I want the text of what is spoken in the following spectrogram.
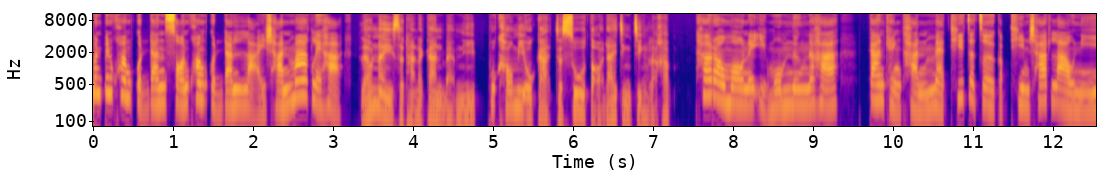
มันเป็นความกดดันซ้อนความกดดันหลายชั้นมากเลยค่ะ แล้วในสถานการณ์แบบนี้พวกเขามีโอกาสจะสู้ต่อได้จริงๆเหรอครับ ถ้าเรามองในอีกมุมนึงนะคะ การแข่งขันแมตช์ที่จะเจอกับทีมชาติลาวนี้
